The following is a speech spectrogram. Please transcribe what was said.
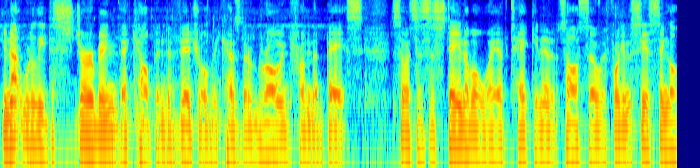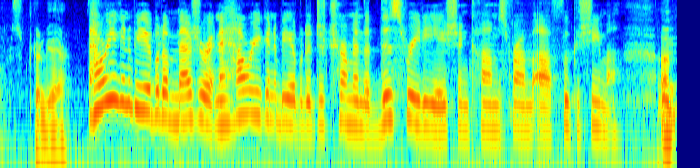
you're not really disturbing the kelp individual because they're growing from the base. So it's a sustainable way of taking it. It's also if we're going to see a single, it's going to be there. How are you going to be able to measure it, and how are you going to be able to determine that this radiation comes from uh, Fukushima? Um,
